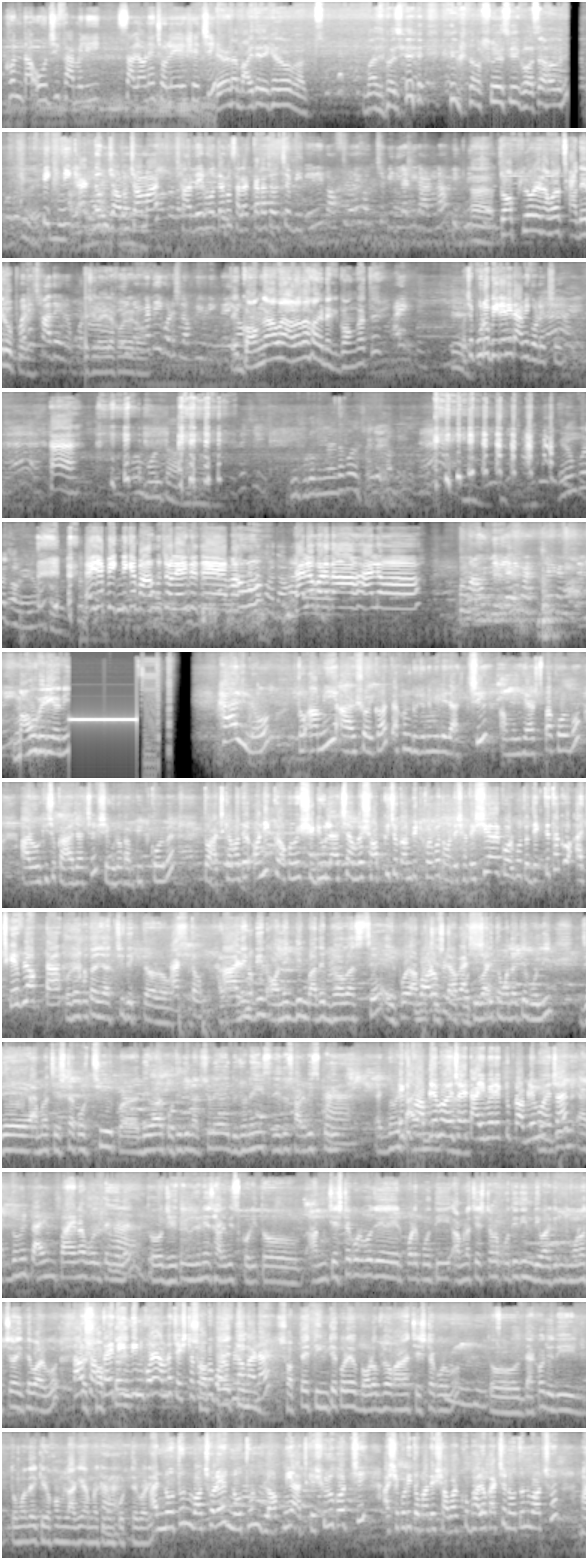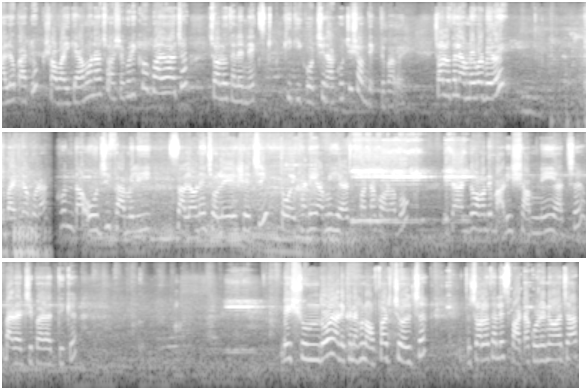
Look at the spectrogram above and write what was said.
এখন দা OG family সালনে চলে এসেছি। একটা বাড়িতে রেখে দেবো ভাবছি মাঝে মাঝে শুয়ে শুয়ে ঘষা হবে। পিকনিক একদম জমজমাট। ছাদের মধ্যে এখন স্যালাড কাটা চলছে বিরিয়ানি টপ ফ্লোরে হচ্ছে বিরিয়ানি রান্না পিকনিক হ্যাঁ চলছে। টপ ফ্লোরে না আমরা ছাদের উপরে। মানে ছাদের উপরে। ছিল, এরকম, এরকম। গঙ্গাতেই করেছিলাম প্রি ওয়েডিংটা এই গঙ্গা আবার আলাদা হয় নাকি? গঙ্গাতে? আচ্ছা পুরো বিরিয়ানিটা আমি করেছি। হ্যাঁ। বলতে হয় তুমি পুরো বিরিয়ানিটা করেছ? এরকম করে ধরো এরকম এই যে পিকনিকে মাহু চলে এসেছে মাহু। হ্যালো করে দাও হ্যালো। মাহু বিরিয়ানি খাচ্ছে মাহু বিরিয়ানি হ্যালো। তো আমি আর সৈকত এখন দুজনে মিলে যাচ্ছি। আমি হেয়ার স্পা করব আর ওর কিছু কাজ আছে সেগুলো কমপ্লিট করবে। তো আজকে আমাদের অনেক রকমের শিডিউল আছে আমরা সব কিছু কমপ্লিট করব তোমাদের সাথে শেয়ার করব। তো দেখতে থাকো আজকের ব্লগটা কোথায় কোথায় যাচ্ছি দেখতে হবে একদম। আর আর অনেক দিন অনেক দিন বাদে ব্লগ আসছে এরপর আমরা চেষ্টা প্রতিবারই তোমাদেরকে বলি যে আমরা চেষ্টা করছি দেওয়ার প্রতিদিন অ্যাকচুয়ালি দুজনেই যেহেতু সার্ভিস করি হ্যাঁ। একদমই একটু প্রবলেম হয়ে যায় হ্যাঁ, টাইমের একটু প্রবলেম হয়ে যায়। একদমই- টাইম পায় না বলতে গেলে। হ্যাঁ। তো যেহেতু দুজনেই সার্ভিস করি তো আমি চেষ্টা করব যে এরপরে প্রতি আমরা চেষ্টা করব প্রতিদিন দেওয়ার কিন্তু মনে হচ্ছে না দিতে পারব সপ্তাহে তিন দিন করে আমরা চেষ্টা করব বড় ব্লগ আনার। সপ্তাহে তিনটে করে বড় ব্লগ আনার চেষ্টা করব। তো দেখো যদি তোমাদের কীরকম লাগে আমরা কীরকম হ্যাঁ। করতে পারি। আর নতুন বছরের নতুন ব্লগ নিয়ে আজকে শুরু করছি। আশা করি তোমাদের সবার খুব ভালো কাটছে নতুন বছর ভালো কাটুক। সবাই কেমন আছো? আশা করি খুব ভালো আছো। চলো তাহলে নেক্সট কি কি করছি না করছি সব দেখতে পাবে। চলো তাহলে আমরা এবার বেরোই। তো বাইকটা ঘোরা। এখন দা ওজি ফ্যামিলি সালনে চলে এসেছি। তো এখানেই আমি হেয়ার স্পাটা করাবো। এটা একদম আমাদের বাড়ির সামনেই আছে ব্যানার্জি পাড়ার দিকে। বেশ সুন্দর, আর এখানে এখন অফার চলছে। তো চলো তাহলে স্পাটা করে নেওয়া যাক।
